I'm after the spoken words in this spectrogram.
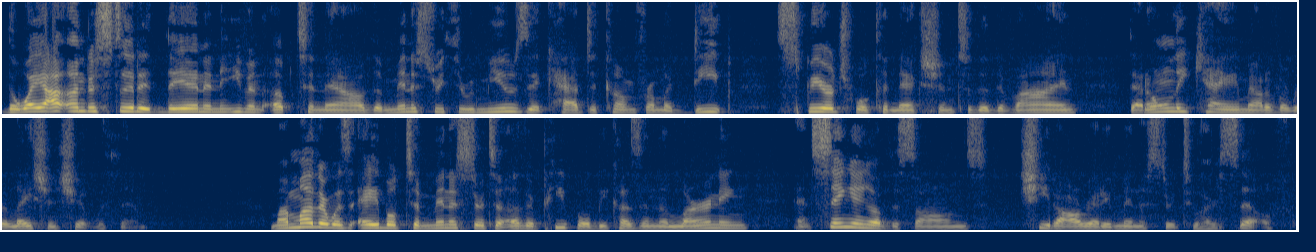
The way I understood it then and even up to now, the ministry through music had to come from a deep spiritual connection to the divine that only came out of a relationship with them. My mother was able to minister to other people because in the learning and singing of the songs, she'd already ministered to herself.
